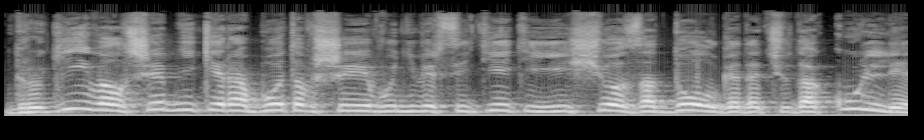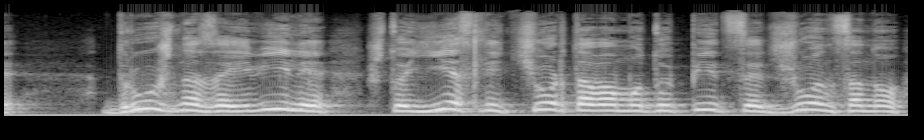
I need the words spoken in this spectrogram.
Другие волшебники, работавшие в университете еще задолго до Чудакулли, дружно заявили, что если чертовому тупице Джонсону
